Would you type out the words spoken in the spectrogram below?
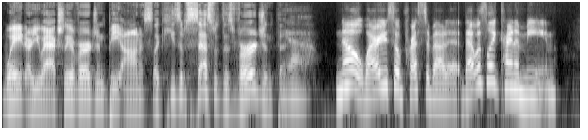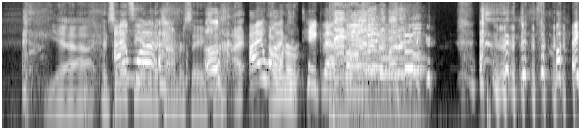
Wait, are you actually a virgin? Be honest. Like he's obsessed with this virgin thing. Yeah. No, why are you so pressed about it? That was like kind of mean. Yeah, and so I that's the end of the conversation. Ugh, I, I want wanna- to take that phone. I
